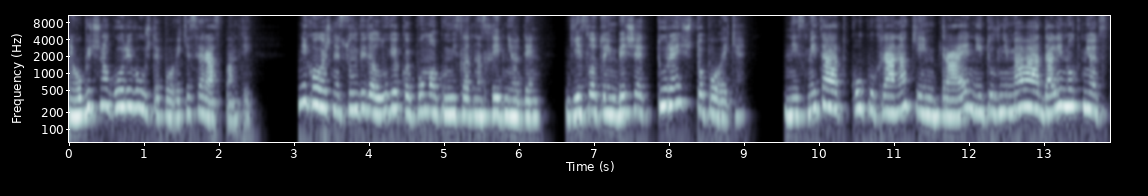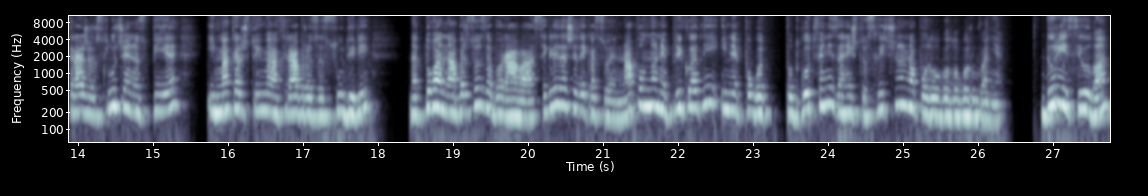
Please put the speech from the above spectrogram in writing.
необично гориво уште повеќе се распламти. Никогаш не сум видел луѓе кои помалку мислат на следниот ден. Геслото им беше турај што повеќе. Не сметаат колку храна ќе им трае, ниту внимаваат дали нокниот стражар случајно спие и макар што имаа храбро за судири, на тоа набрзо забораваа. Се гледаше дека со е наполно неприкладни и неподготвени за нешто слично на подолго логорување. Дури и Силва,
